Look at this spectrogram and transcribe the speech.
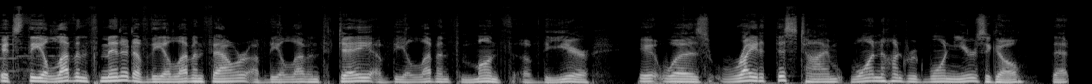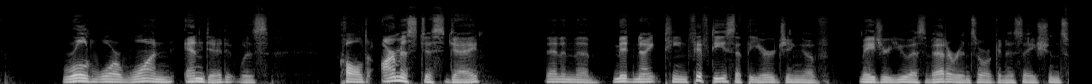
It's the 11th minute of the 11th hour of the 11th day of the 11th month of the year. It was right at this time, 101 years ago, that World War I ended. It was called Armistice Day. Then in the mid 1950s, at the urging of major U.S. veterans organizations,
